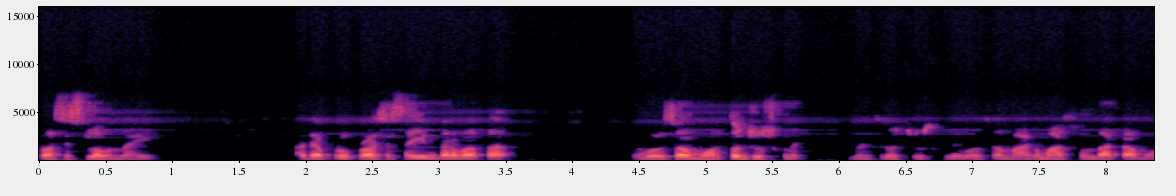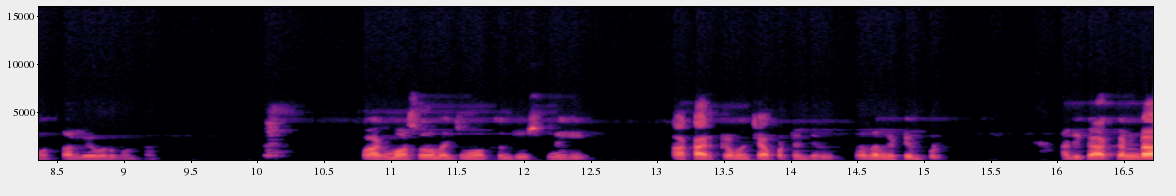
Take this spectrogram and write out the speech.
ప్రాసెస్లో ఉన్నాయి. అది అప్రూవ్ ప్రాసెస్ అయిన తర్వాత బహుశా ముహూర్తం చూసుకుని మంచి రోజు చూసుకుని బహుశా మాఘమాసం దాకా ముహూర్తాలు లేవనుకుంటా. మాఘమాసంలో మంచి ముహూర్తం చూసుకుని ఆ కార్యక్రమం చేపట్టడం జరుగుతుంది. ప్రధానంగా టెంపుల్. అది కాకుండా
